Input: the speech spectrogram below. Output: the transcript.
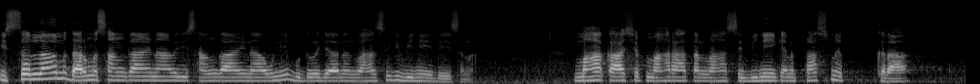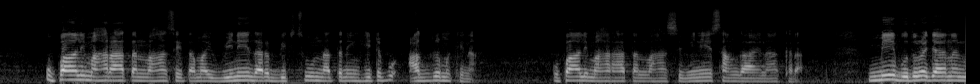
ඉස්සල්ලාම ධර්ම සංගායනාවේදී සංගායනා වුණේ බුදුරජාණන් වහන්සේගේ විනය දේශනා. මහා කාශ්‍යප මහරහතන් වහන්සේ විනය ගැන ප්‍රශ්න කරා. උපාලි මහරහතන් වහන්සේ තමයි විනයදර භික්ෂූන් අතරින් හිටපු අග්‍රම කෙනා. උපාලි මහරහතන් වහන්සේ විනය සංගායනා කරා. මේ බුදුරජාණන්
